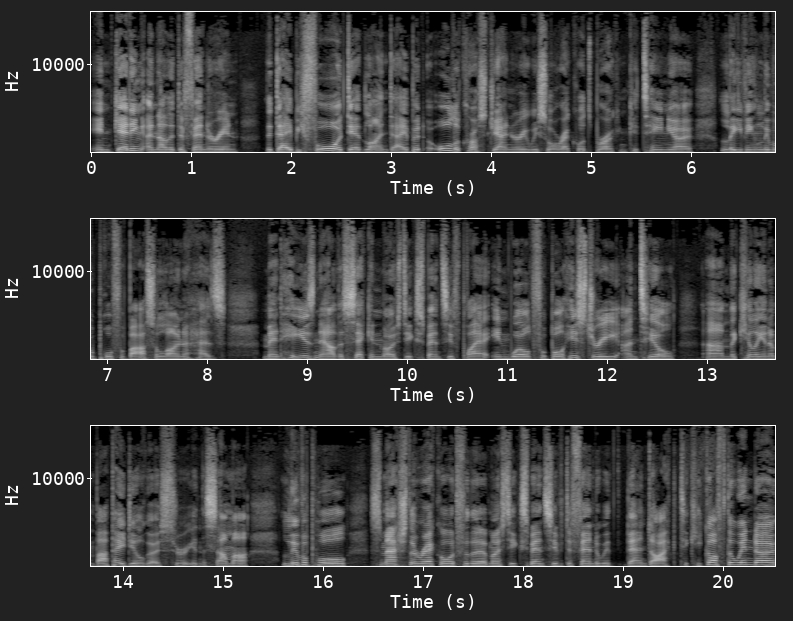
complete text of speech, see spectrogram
in getting another defender in the day before deadline day, but all across January we saw records broken. Coutinho leaving Liverpool for Barcelona has meant he is now the second most expensive player in world football history until um, the Kylian Mbappe deal goes through in the summer. Liverpool smashed the record for the most expensive defender with Van Dijk to kick off the window.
